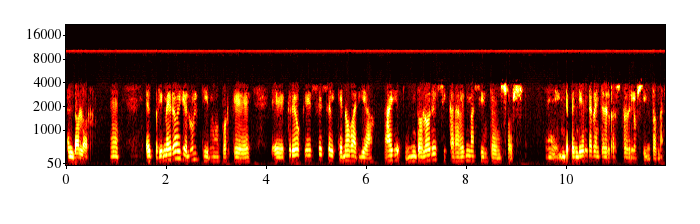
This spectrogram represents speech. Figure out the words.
El dolor. El primero y el último, porque creo que ese es el que no varía hay dolores y cada vez más intensos, eh, independientemente del resto de los síntomas.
